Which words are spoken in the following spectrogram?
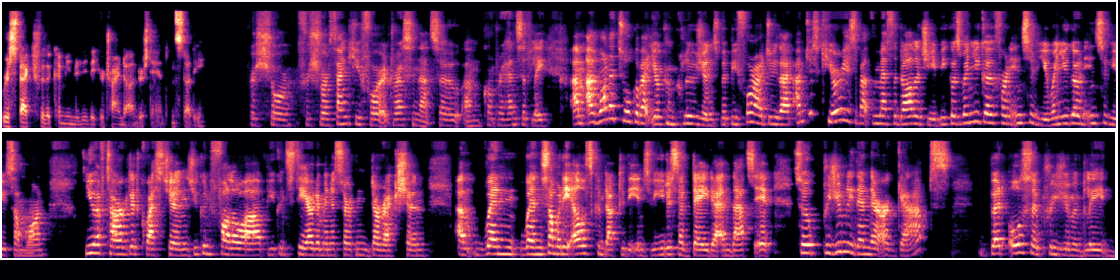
respect for the community that you're trying to understand and study. For sure, for sure. Thank you for addressing that so um, comprehensively. Um, I want to talk about your conclusions, but before I do that, I'm just curious about the methodology because when you go for an interview, when you go and interview someone, you have targeted questions. You can follow up. You can steer them in a certain direction. Um, when when somebody else conducted the interview you just have data and that's it. So presumably then there are gaps but also presumably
